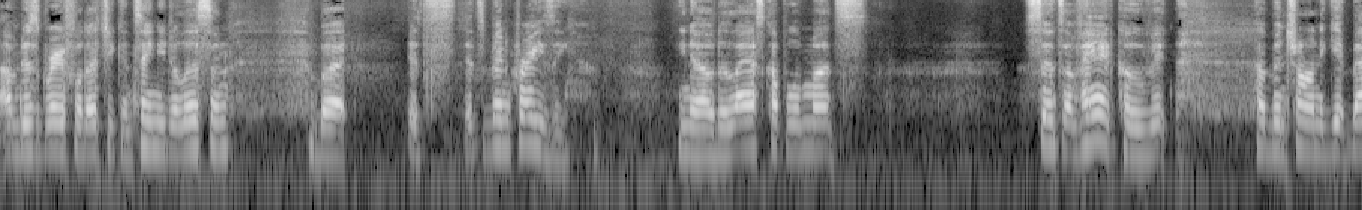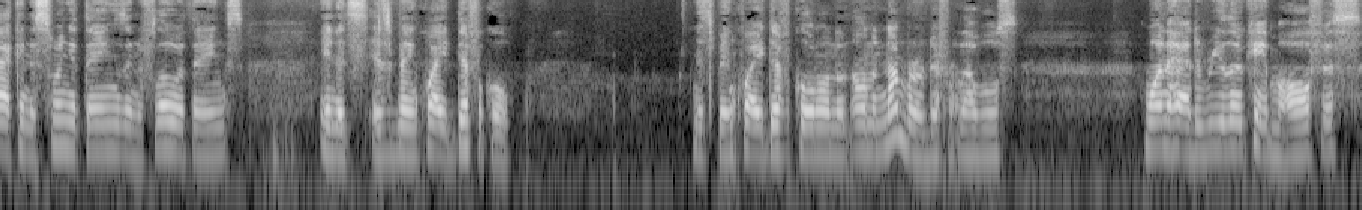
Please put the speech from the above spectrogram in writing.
I'm just grateful that you continue to listen, but it's it's been crazy. You know, the last couple of months since I've had COVID, I've been trying to get back in the swing of things and the flow of things, and it's it's been quite difficult. It's been quite difficult on a, on a number of different levels. One, I had to relocate my office.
